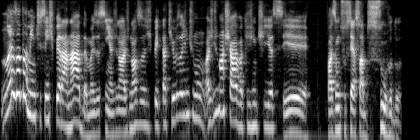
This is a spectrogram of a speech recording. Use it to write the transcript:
não é exatamente sem esperar nada, mas assim, as, as nossas expectativas a gente não, a gente não achava que a gente ia ser fazer um sucesso absurdo.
